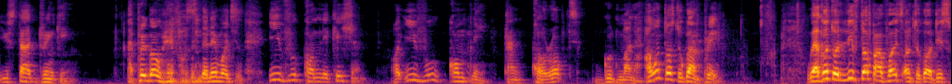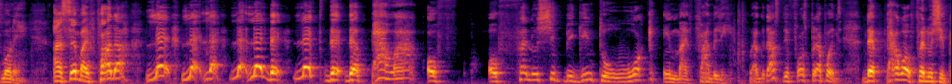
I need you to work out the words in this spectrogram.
you start drinking. I pray God will help us in the name of Jesus. Evil communication or evil company can corrupt good manner. I want us to go and pray. We are going to lift up our voice unto God this morning and say, My Father, let let let let, let the let the, the power of of fellowship begin to work in my family. That's the first prayer point. The power of fellowship.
